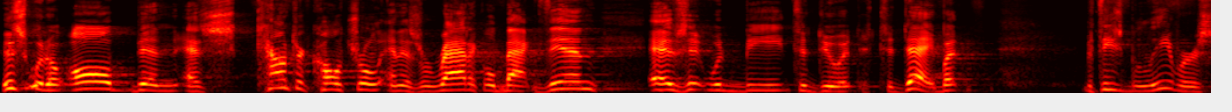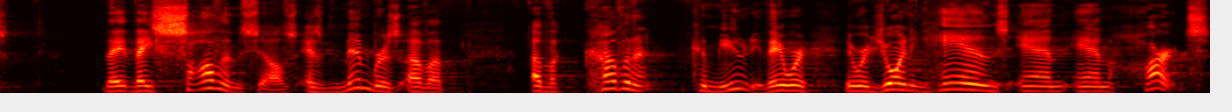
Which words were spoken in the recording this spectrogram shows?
this would have all been as countercultural and as radical back then as it would be to do it today. But, but these believers, they, they saw themselves as members of a, of a covenant community. They were, they were joining hands and, and hearts.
